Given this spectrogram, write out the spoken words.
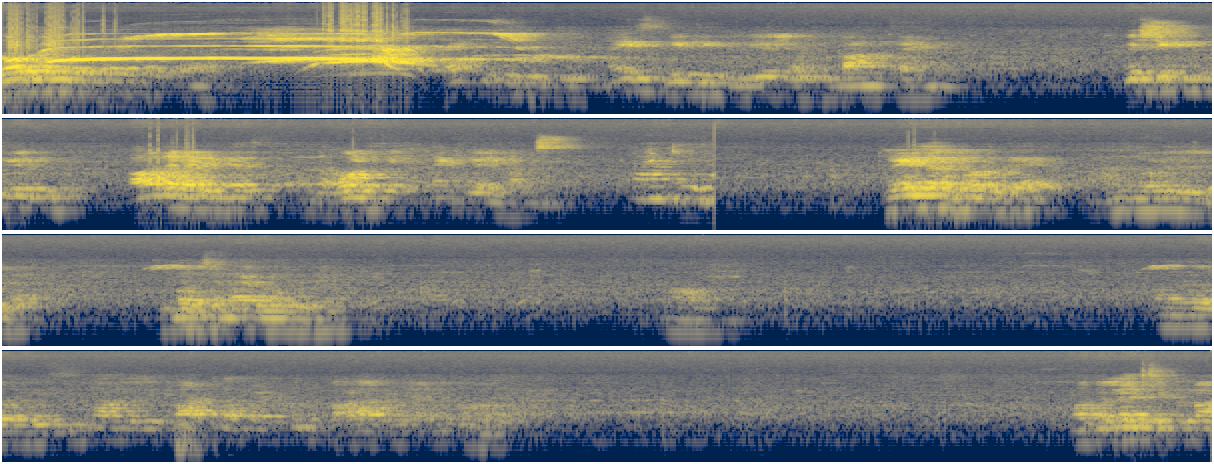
ನೋಡ್ಬೇಕು nice meeting really long time wishing film all the very best and whole thing thank you very much thank you trailer ನೋಡಿದೆ ನಾನು ನೋಡಿರಲಿಲ್ಲ. ತುಂಬ ಚೆನ್ನಾಗಿ ಹೋಗಿದೆ. ಒಂದು ಈ ಸಿನಿಮಾದಲ್ಲಿ ಪಾತ್ರ ಮಾಡಿಕೊಂಡು ಬಹಳ ಒಳ್ಳೆಯ ಅನುಭವ. ಮೊದಲೇ ಸಿನಿಮಾ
